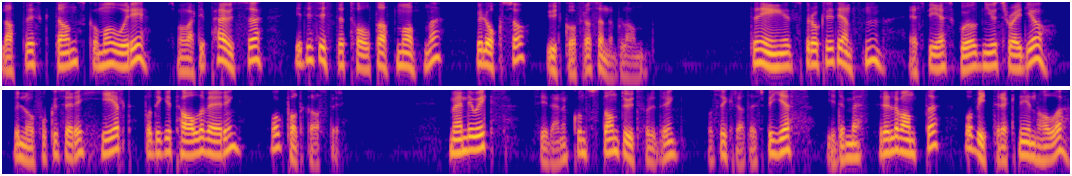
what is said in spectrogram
latvisk, dansk og maori, som har vært i pause i de siste 12-18 månedene, vil også utgå fra sendeplanen. Den engelskspråklige tjenesten, SBS World News Radio, vil nå fokusere helt på digital levering og podkaster. Mandy Wicks sier det er en konstant utfordring og sikre at SBS gir det mest relevante og vidtrekkende innholdet.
